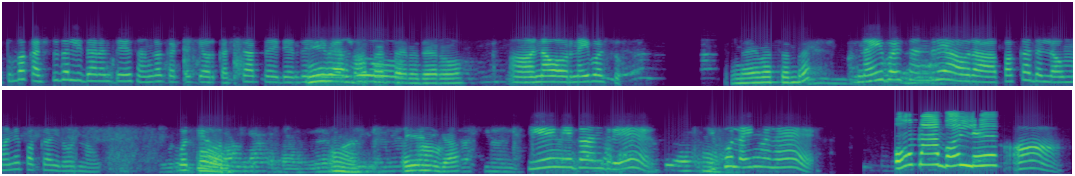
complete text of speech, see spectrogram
ತುಂಬಾ ಕಷ್ಟದಲ್ಲಿದ್ದಾರಂತೆ ಸಂಘ ಕಟ್ಟಕ್ಕೆ ಅವ್ರ ಕಷ್ಟ ಆಗ್ತಾ ಇದೆ ಅಂದ್ರೆ ನೀವ್ ಯಾರು ನೀವೆಲ್ರೂ ಮಾತಾಡ್ತಾ ಇರೋದು ಯಾರು? ನಾವು ಅವ್ರ ನೈಬರ್ಸ್ ನೈಬರ್ಸ್ ಅಂದ್ರೆ? ನೈಬರ್ಸ್ ಅಂದ್ರೆ ಅವರ ಪಕ್ಕದಲ್ಲಿ ಅವ್ರ ಮನೆ ಪಕ್ಕ ಇರೋದು ನಾವು. ಏನೀಗ? ಏನೀಗ ಅಂದ್ರೆ ಇಪ್ಪು ಲೈನ್ ಮೇಲೆ. ಆ. ಏ-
